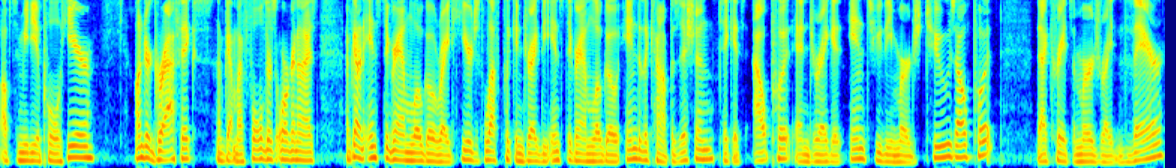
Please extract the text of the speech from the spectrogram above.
up to media pool here, under graphics, I've got my folders organized. I've got an Instagram logo right here. Just left click and drag the Instagram logo into the composition, take its output and drag it into the merge twos output. That creates a merge right there.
